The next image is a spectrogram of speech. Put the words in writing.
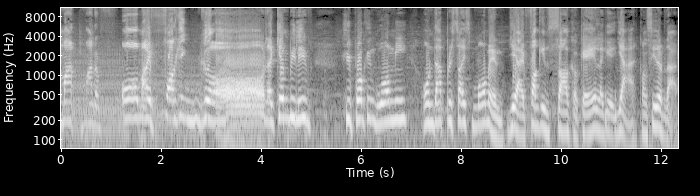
my mother. Oh my fucking god. I can't believe he fucking warned me on that precise moment. Yeah, I fucking suck, okay? Like, yeah, consider that.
